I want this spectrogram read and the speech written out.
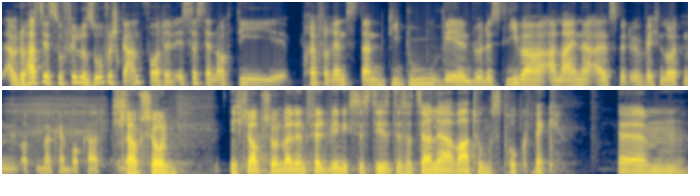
aber du hast jetzt so philosophisch geantwortet. Ist das denn auch die Präferenz dann, die du wählen würdest? Lieber alleine als mit irgendwelchen Leuten, auf die man keinen Bock hat? Ich glaube schon. Ich glaube schon, weil dann fällt wenigstens die, der soziale Erwartungsdruck weg. Ähm,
